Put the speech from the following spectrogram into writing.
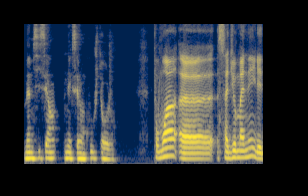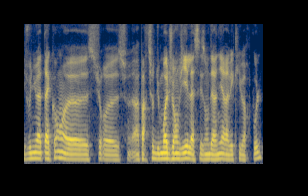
même si c'est un excellent coup, je te rejoins. Pour moi, euh, Sadio Mané, il est devenu attaquant euh, euh, sur, à partir du mois de janvier la saison dernière avec Liverpool.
